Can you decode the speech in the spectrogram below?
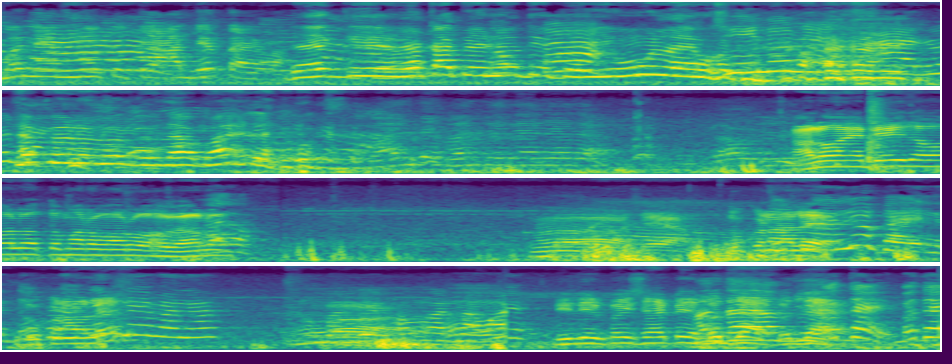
બને એમ નહોતું કે આ લેતા આવ્યા. એક નહોતી તો ઈ હું લાવ્યો તપેલું નહોતું ભાઈ લાવ્યો છે. હાલો આ બે જાવ હાલો તમારો વારો હવે હાલો. દુકણા લે દુકણા લે દીદી પૈસા આપી દે બધા બધા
